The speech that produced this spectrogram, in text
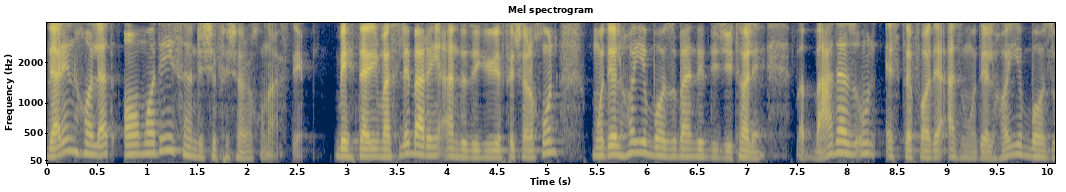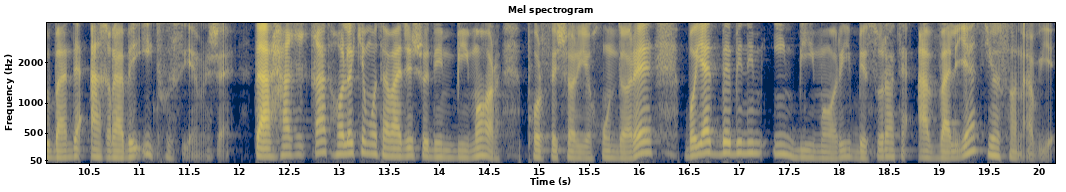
در این حالت آماده سنجش فشار خون هستیم. بهترین وسیله برای اندازهگیری فشار خون مدل های بازوبند دیجیتاله و بعد از اون استفاده از مدل های بازوبند اقربه ای توصیه میشه در حقیقت حالا که متوجه شدیم بیمار پرفشاری خون داره باید ببینیم این بیماری به صورت اولیت یا ثانویه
